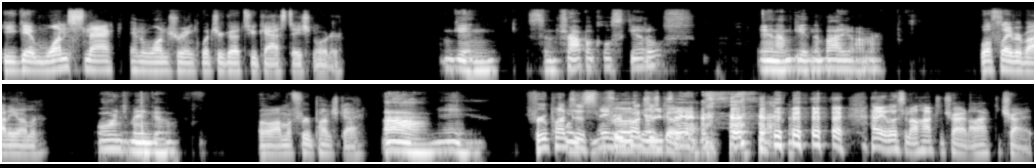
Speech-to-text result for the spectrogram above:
You get one snack and one drink. What's your go-to gas station order? I'm getting some tropical Skittles, and I'm getting a BodyArmor. What flavor BodyArmor? Orange mango. Oh, I'm a fruit punch guy. Oh man. Fruit punches, fruit punches go. hey, listen, I'll have to try it. I'll have to try it.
